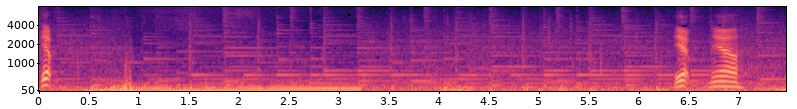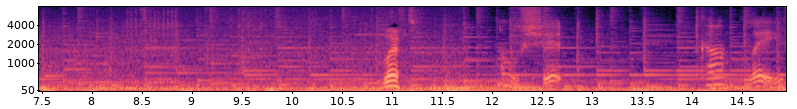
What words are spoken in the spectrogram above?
Yep. Yep, now. Left. Oh shit. Can't believe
